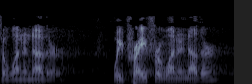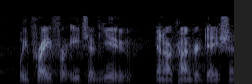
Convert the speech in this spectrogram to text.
to one another. We pray for one another. We pray for each of you in our congregation.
